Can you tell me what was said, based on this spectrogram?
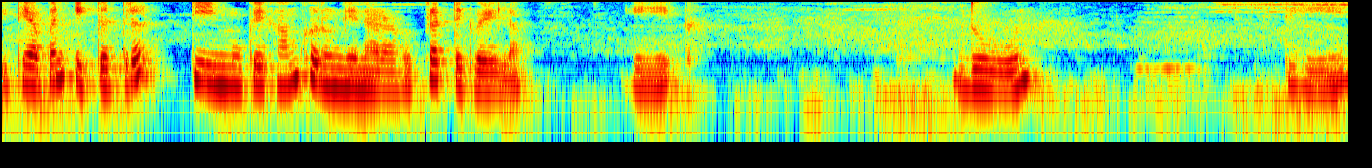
इथे आपण एकत्र तीन मुके खांब करून घेणार आहोत प्रत्येक वेळेला. एक दोन तीन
